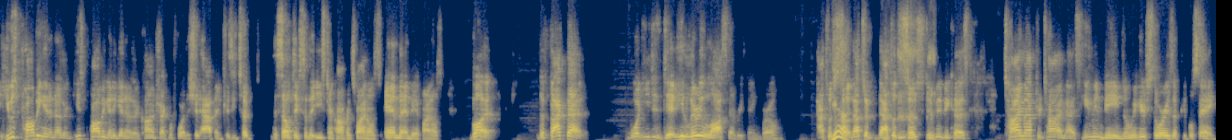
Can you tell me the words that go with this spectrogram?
he was probably getting another. He's probably going to get another contract before this shit happened because he took the Celtics to the Eastern Conference Finals and the NBA Finals. But the fact that what he just did, he literally lost everything, bro. That's what's Yeah. so, that's what that's what's so stupid because time after time, as human beings, when we hear stories of people saying,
